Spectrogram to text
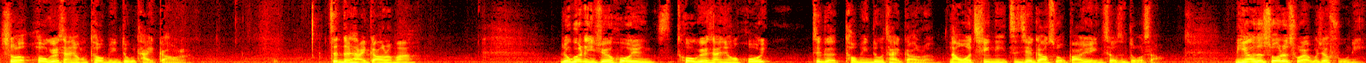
说货柜三雄透明度太高了，真的太高了吗？如果你觉得货运货柜三雄货这个透明度太高了，那我请你直接告诉我八月营收是多少。你要是说得出来，我就服你，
